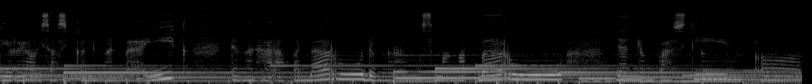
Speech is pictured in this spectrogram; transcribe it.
direalisasikan dengan baik, dengan harapan baru, dengan semangat baru, dan yang pasti um,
